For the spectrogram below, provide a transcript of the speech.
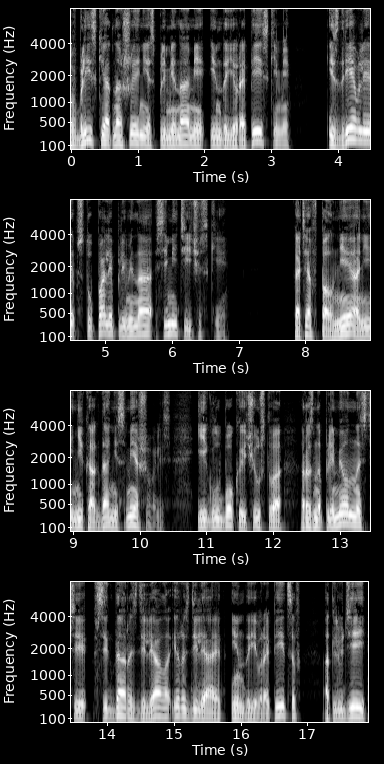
В близкие отношения с племенами индоевропейскими издревле вступали племена семитические, хотя вполне они никогда не смешивались, и глубокое чувство разноплеменности всегда разделяло и разделяет индоевропейцев от людей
